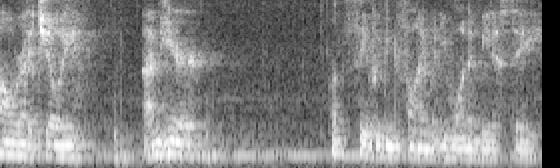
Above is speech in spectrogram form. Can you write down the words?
All right, Joey. I'm here. Let's see if we can find what you wanted me to see.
